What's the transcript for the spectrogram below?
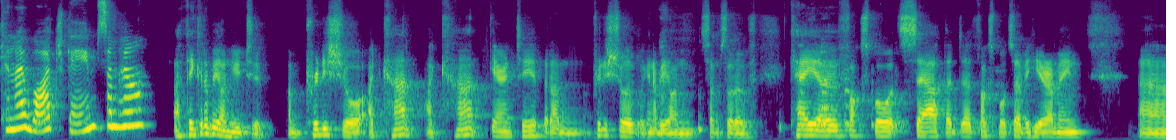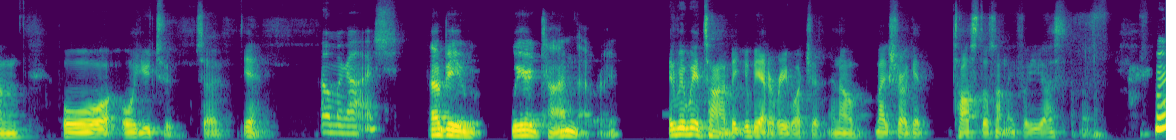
Can I watch games somehow? I think it'll be on YouTube. I'm pretty sure. I can't. I can't guarantee it, but I'm pretty sure we're going to be on some sort of Kayo, Fox Sports South, uh, Fox Sports over here. I mean, um, or or YouTube. So yeah, Oh my gosh. That'd be a weird time though, right? It'll be a weird time, but you'll be able to rewatch it, and I'll make sure I get tossed or something for you guys.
